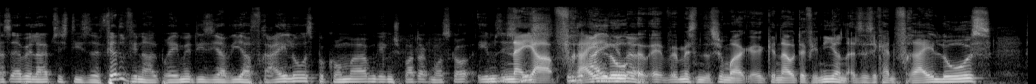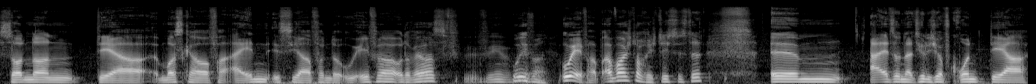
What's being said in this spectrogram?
dass RB Leipzig diese Viertelfinalprämie, die sie ja via Freilos bekommen haben gegen Spartak Moskau, eben sich Naja, Freilos, eigene- äh, wir müssen das schon mal äh, genau definieren. Also es ist ja kein Freilos, sondern der Moskauer Verein ist ja von der UEFA oder wer war's? UEFA. UEFA, aber war ich doch richtig, siehste. Ähm, also natürlich aufgrund der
